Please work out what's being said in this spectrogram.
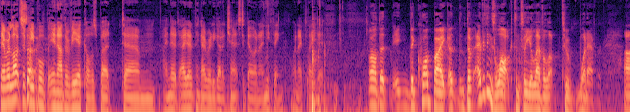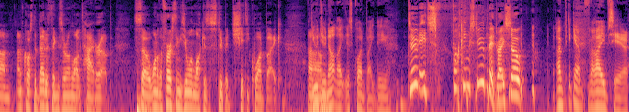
There were lots of So- people in other vehicles, but um, I know I don't think I really got a chance to go on anything when I played it. Well, the the quad bike, uh, the, everything's locked until you level up to whatever, um, and of course the better things are unlocked higher up. So one of the first things you unlock is a stupid shitty quad bike. You do Um, not like this quad bike, do you? dude. It's fucking stupid, right? So I'm picking up vibes here.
